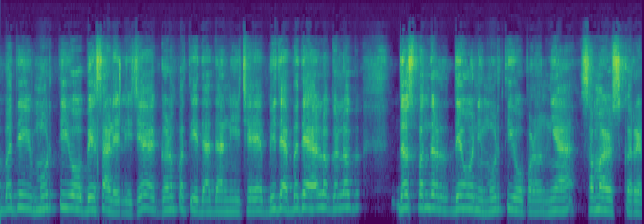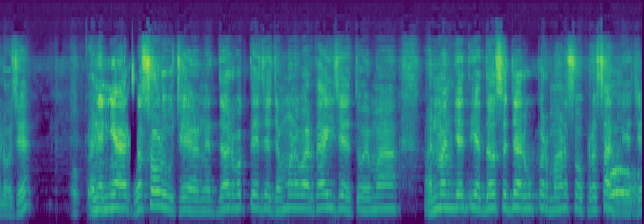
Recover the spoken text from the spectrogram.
બધી મૂર્તિઓ બેસાડેલી છે. ગણપતિ દાદાની છે બીજા બધા અલગ અલગ દસ પંદર દેવોની મૂર્તિઓ પણ ત્યાં સમાવેશ કરેલો છે. અને ત્યાં રસોડું છે અને દર વખતે જે જમણવાર થાય છે તો એમાં હનુમાન જયંતીએ દસ હજાર ઉપર માણસો પ્રસાદ લે છે.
